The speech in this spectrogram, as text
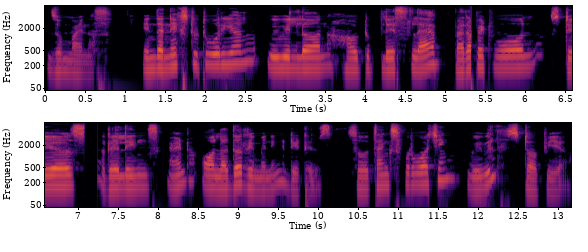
zoom minus in the next tutorial, we will learn how to place slab, parapet wall, stairs, railings and all other remaining details. So thanks for watching. We will stop here.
